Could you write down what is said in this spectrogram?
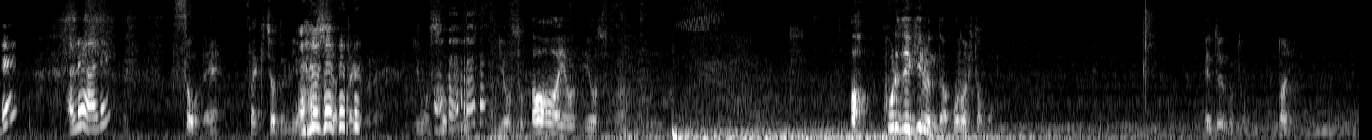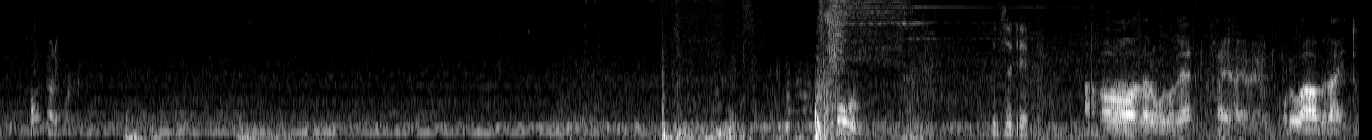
れ？あれ？あれ？そうね。さっきちょっと見落としちゃったけどね予測予測ああよ予測あこれできるんだこの人も。えどういうこと？何？は？何これ？こう崩れる。あああなるほどね。はいはいはい。これは危ないと。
